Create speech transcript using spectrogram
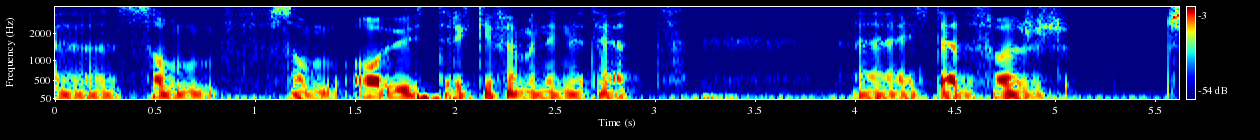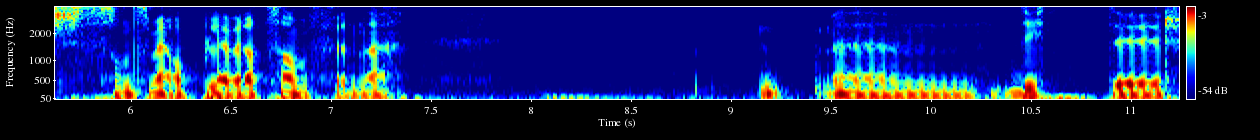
uh, som, som, å uttrykke femininitet, uh, i stedet for sånn som jeg opplever at samfunnet uh, dytter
